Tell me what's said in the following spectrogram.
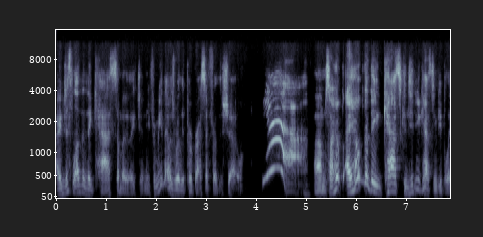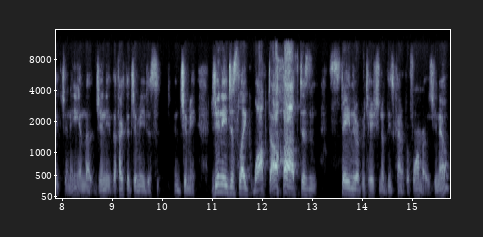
I just love that they cast somebody like Ginny. For me, that was really progressive for the show. Yeah. Um, so I hope I hope that they cast continue casting people like Ginny and that Ginny, the fact that Jimmy just Jimmy, Ginny just like walked off doesn't stain the reputation of these kind of performers, you know?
